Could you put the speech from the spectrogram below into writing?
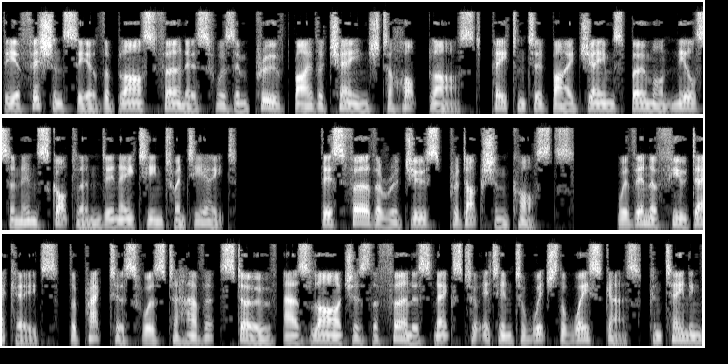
The efficiency of the blast furnace was improved by the change to hot blast, patented by James Beaumont Neilson in Scotland in 1828. This further reduced production costs. Within a few decades, the practice was to have a stove as large as the furnace next to it into which the waste gas containing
